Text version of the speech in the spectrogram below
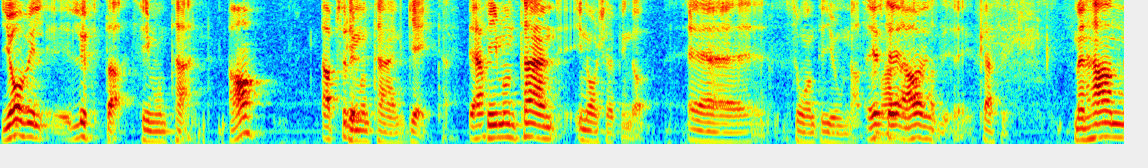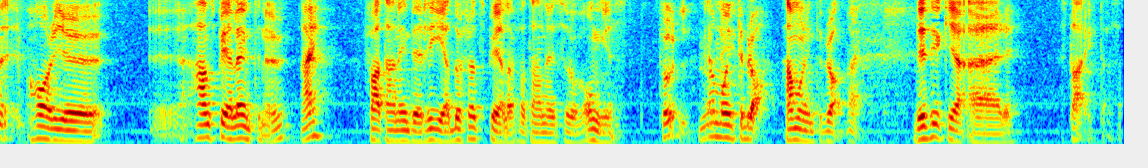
Jag vill lyfta Simon Tern. Ja, absolut. Simon Tern Gate här. Ja. Simon Tern i Norrköping då. Eh, son till Jonas. Just det, ja, klassisk. Men han har ju... Eh, han spelar ju inte nu. Nej, För att han inte är redo för att spela för att han är så ångestfull. man mår inte bra. Han mår inte bra. Nej. Det tycker jag är starkt alltså.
